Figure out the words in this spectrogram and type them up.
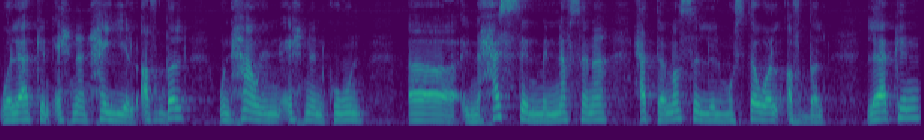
ولكن إحنا نحيي الأفضل ونحاول إن إحنا نكون آه نحسن من نفسنا حتى نصل للمستوى الأفضل. لكن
